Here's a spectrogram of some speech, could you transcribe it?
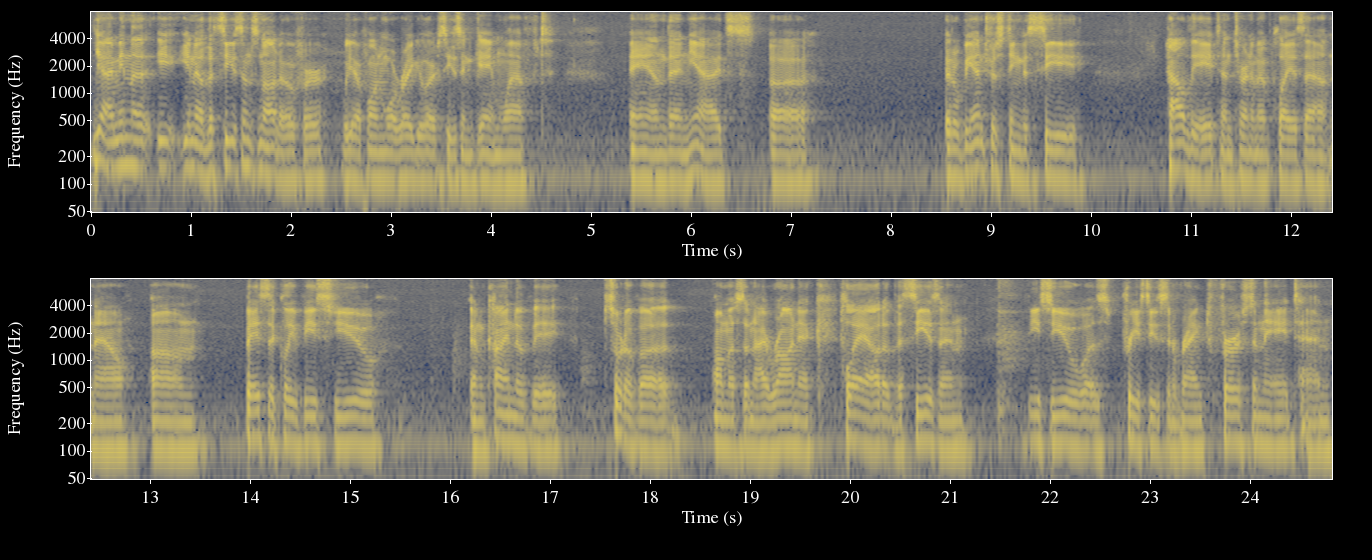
Yeah, I mean the you know the season's not over. We have one more regular season game left, and then yeah, it's. uh it'll be interesting to see how the A10 tournament plays out now. Um, basically, VCU and kind of a sort of a almost an ironic play out of the season. VCU was preseason ranked first in the A10,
